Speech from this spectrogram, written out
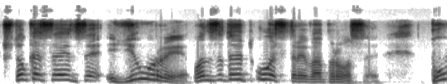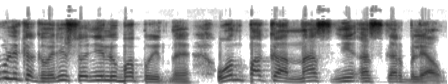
Что касается Юры, он задает острые вопросы. Публика говорит, что они любопытные. Он пока нас не оскорблял.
